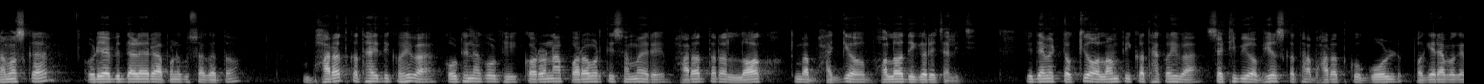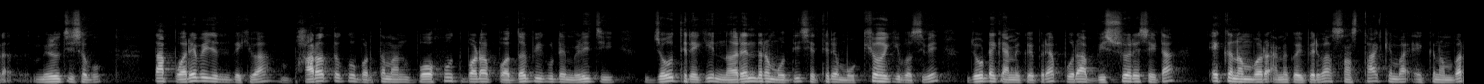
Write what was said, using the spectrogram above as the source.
ନମସ୍କାର ଓଡ଼ିଆ ବିଦ୍ୟାଳୟରେ ଆପଣଙ୍କୁ ସ୍ୱାଗତ ଭାରତ କଥା ଯଦି କହିବା କେଉଁଠି ନା କେଉଁଠି କରୋନା ପରବର୍ତ୍ତୀ ସମୟରେ ଭାରତର ଲକ୍ କିମ୍ବା ଭାଗ୍ୟ ଭଲ ଦିଗରେ ଚାଲିଛି ଯଦି ଆମେ ଟୋକିଓ ଅଲମ୍ପିକ୍ କଥା କହିବା ସେଠି ବି ଅଭିୟସ୍ କଥା ଭାରତକୁ ଗୋଲ୍ଡ ବଗେରା ବଗେରା ମିଳୁଛି ସବୁ ତାପରେ ବି ଯଦି ଦେଖିବା ଭାରତକୁ ବର୍ତ୍ତମାନ ବହୁତ ବଡ଼ ପଦବୀ ଗୋଟେ ମିଳିଛି ଯେଉଁଥିରେ କି ନରେନ୍ଦ୍ର ମୋଦି ସେଥିରେ ମୁଖ୍ୟ ହୋଇକି ବସିବେ ଯେଉଁଟାକି ଆମେ କହିପାରିବା ପୁରା ବିଶ୍ୱରେ ସେଇଟା ଏକ ନମ୍ବର ଆମେ କହିପାରିବା ସଂସ୍ଥା କିମ୍ବା ଏକ ନମ୍ବର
